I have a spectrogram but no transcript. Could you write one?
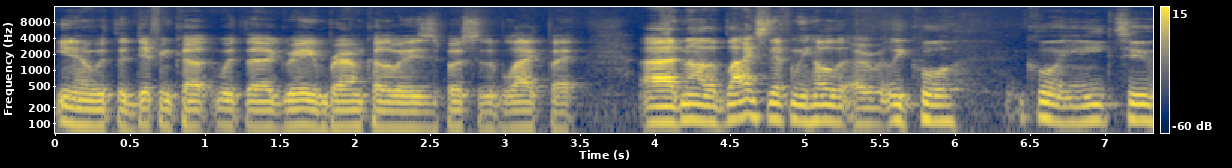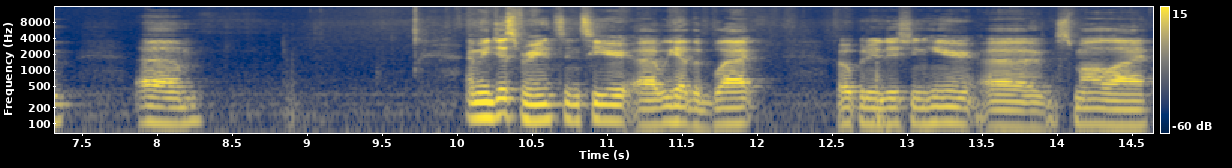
you know with the different cut with the gray and brown colorways as opposed to the black. But uh, no, the blacks definitely hold a really cool, cool and unique too. Um, I mean, just for instance, here uh, we have the black open edition here, uh, small lie.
